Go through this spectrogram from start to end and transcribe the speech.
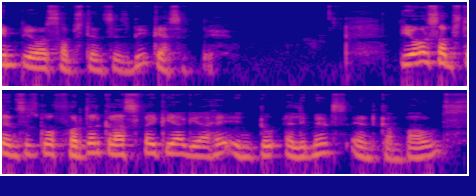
इम्प्योर सब्सटेंसेस भी कह सकते हैं। प्योर सब्सटेंसेस को फर्दर क्लासीफाई किया गया है इनटू एलिमेंट्स एंड कंपाउंड्स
